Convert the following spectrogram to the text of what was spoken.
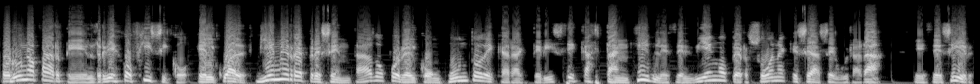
Por una parte, el riesgo físico, el cual viene representado por el conjunto de características tangibles del bien o persona que se asegurará, es decir,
